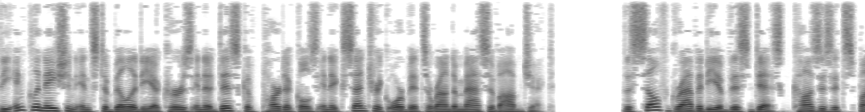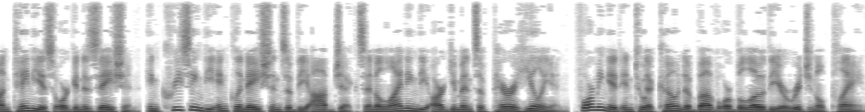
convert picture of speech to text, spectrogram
The inclination instability occurs in a disk of particles in eccentric orbits around a massive object. The self-gravity of this disk causes its spontaneous organization, increasing the inclinations of the objects and aligning the arguments of perihelion, forming it into a cone above or below the original plane.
